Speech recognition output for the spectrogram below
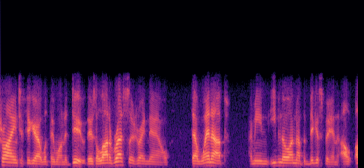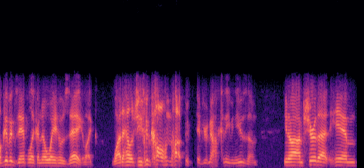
trying to figure out what they want to do. There's a lot of wrestlers right now that went up. I mean, even though I'm not the biggest fan, I'll I'll give example like a No Way Jose. Like why the hell did you even call him up if you're not going to even use him? You know, I'm sure that him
